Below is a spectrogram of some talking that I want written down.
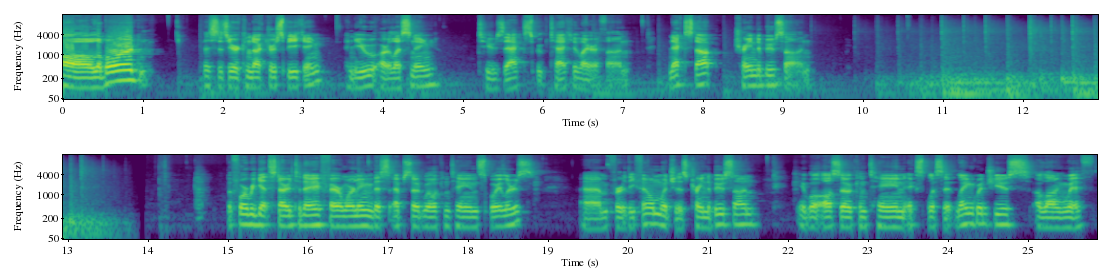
All aboard! This is your conductor speaking, and you are listening to Zach's Spooktacularathon. Next up, Train to Busan. Before we get started today, fair warning this episode will contain spoilers um, for the film, which is Train to Busan. It will also contain explicit language use, along with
